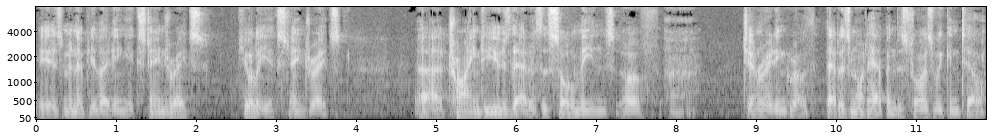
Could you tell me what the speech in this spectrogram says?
is manipulating exchange rates, purely exchange rates, uh, trying to use that as the sole means of uh, generating growth. That has not happened as far as we can tell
